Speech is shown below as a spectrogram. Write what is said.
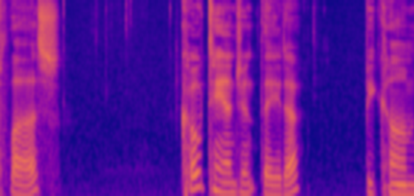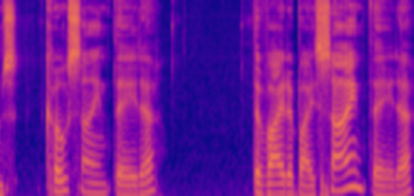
plus cotangent theta becomes cosine theta divided by sine theta.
